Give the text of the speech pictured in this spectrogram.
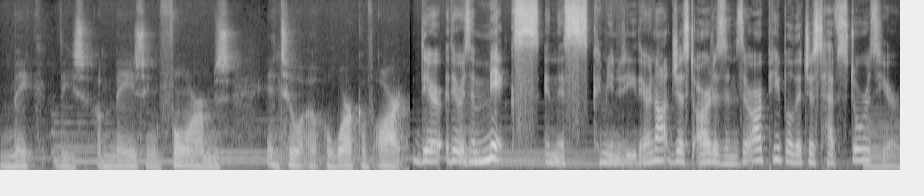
make these amazing forms into a, a, work of art. There, there is a mix in this community. They're not just artisans. There are people that just have stores here.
